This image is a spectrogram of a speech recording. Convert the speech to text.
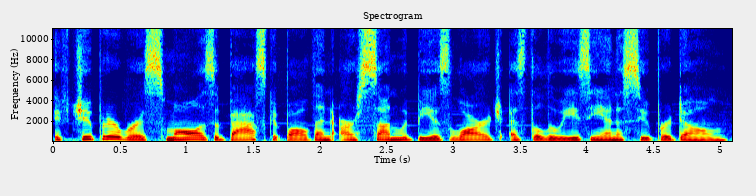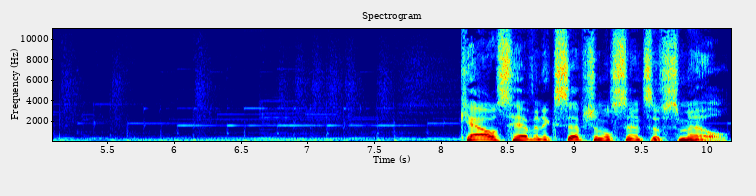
if Jupiter were as small as a basketball, then our Sun would be as large as the Louisiana Superdome. Cows have an exceptional sense of smell,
